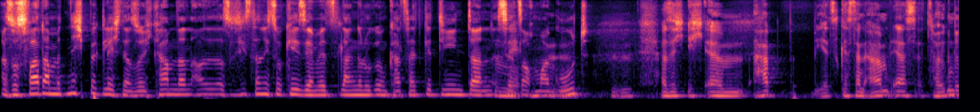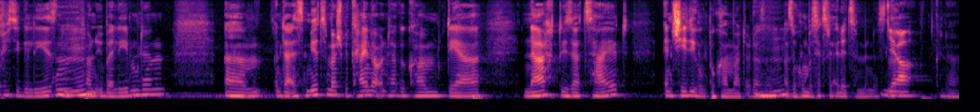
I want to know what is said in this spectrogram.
Also es war damit nicht beglichen. Also ich kam dann, also es hieß dann nicht so, okay, sie haben jetzt lang genug im KZ gedient, dann ist Nee. jetzt auch mal gut. Mhm. Also ich, ich ähm, habe jetzt gestern Abend erst Zeugenberichte gelesen Mhm. von Überlebenden. Ähm, und da ist mir zum Beispiel keiner untergekommen, der nach dieser Zeit Entschädigung bekommen hat oder so. Mhm. Also Homosexuelle zumindest. Ne? Ja. Genau.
